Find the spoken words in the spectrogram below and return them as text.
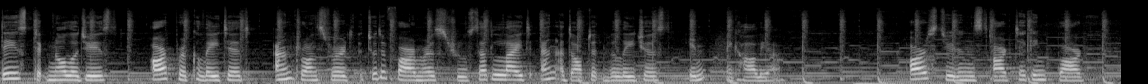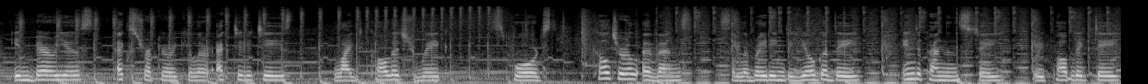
These technologies are percolated and transferred to the farmers through satellite and adopted villages in Meghalaya. Our students are taking part in various extracurricular activities like college week, sports, cultural events, celebrating the Yoga Day, Independence Day, Republic Day,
